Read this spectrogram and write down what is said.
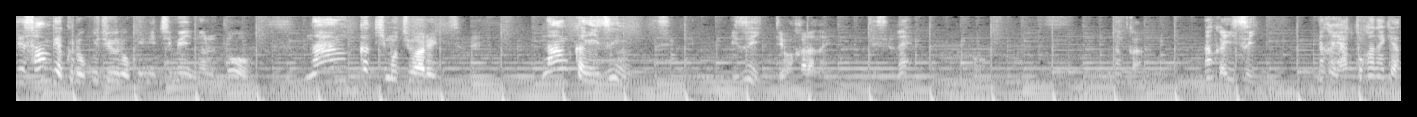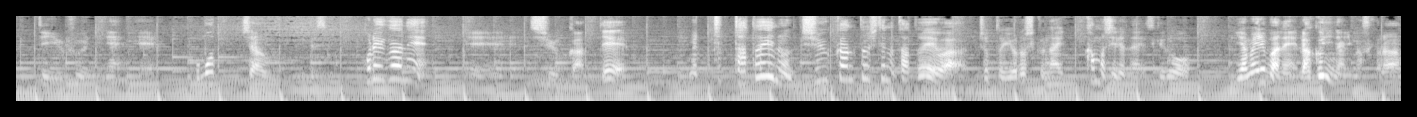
で366日目になるとなんか気持ち悪いんですよね。なんかいずいんですよね。いずいってわからないんですよね。なんかなんかいずい。なんかやっとかなきゃっていう風にね、えー、思っちゃうんですよ。これがね、えー、習慣でちょっと例えの習慣としての例えはちょっとよろしくないかもしれないですけどやめればね楽になりますから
